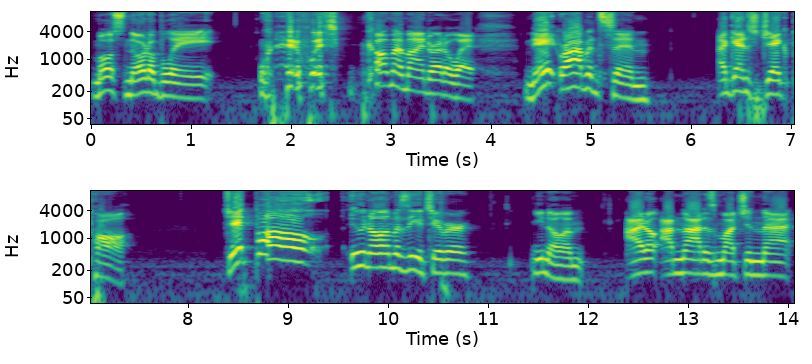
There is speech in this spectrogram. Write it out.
Most notably, which caught my mind right away. Nate Robinson against Jake Paul. Jake Paul, you know him as a YouTuber. You know him. I don't I'm not as much in that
